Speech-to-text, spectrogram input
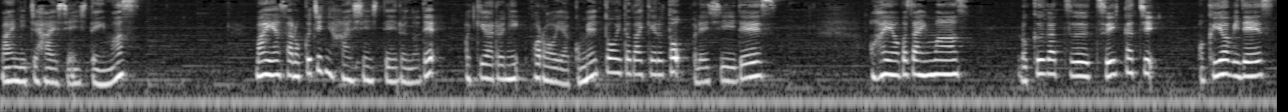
毎日配信しています。毎朝6時に配信しているのでお気軽にフォローやコメントをいただけると嬉しいです。おはようございます。6月1日木曜日です。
